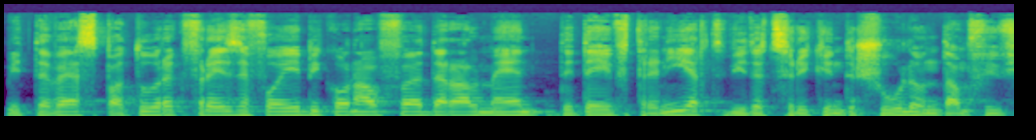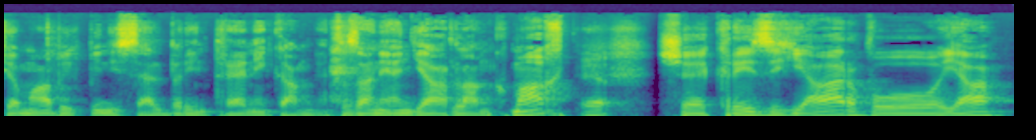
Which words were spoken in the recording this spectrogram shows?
mit der Vespa durchgefräsen von Ebikon auf der Almen, der Dave trainiert, wieder zurück in der Schule und am 5 Uhr am Abend bin ich selber in Training gegangen. Das habe ich ein Jahr lang gemacht. Ja. Das ist ein krisendes Jahr, wo, ja,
